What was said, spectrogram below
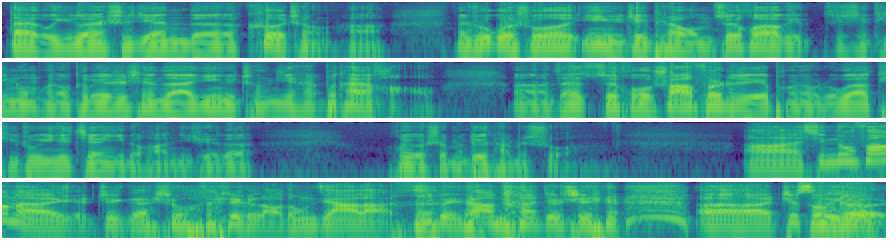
带过一段时间的课程哈。那如果说英语这篇，我们最后要给这些听众朋友，特别是现在英语成绩还不太好，嗯、在最后刷分的这些朋友，如果要提出一些建议的话，你觉得会有什么对他们说？啊、新东方呢，这个是我的这个老东家了。基本上呢，就是呃，之所以这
